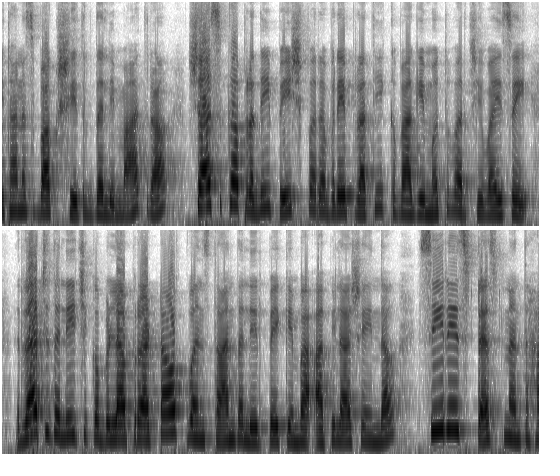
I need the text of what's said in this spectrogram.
ವಿಧಾನಸಭಾ ಕ್ಷೇತ್ರದಲ್ಲಿ ಮಾತ್ರ ಶಾಸಕ ಪ್ರದೀಪ್ ಈಶ್ವರ್ ಅವರೇ ಪ್ರತ್ಯೇಕವಾಗಿ ಮುತುವರ್ಜಿ ವಹಿಸಿ ರಾಜ್ಯದಲ್ಲಿ ಚಿಕ್ಕಬಳ್ಳಾಪುರ ಟಾಪ್ ಒನ್ ಸ್ಥಾನದಲ್ಲಿರಬೇಕೆಂಬ ಅಭಿಲಾಷೆಯಿಂದ ಸೀರೀಸ್ ಟೆಸ್ಟ್ನಂತಹ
